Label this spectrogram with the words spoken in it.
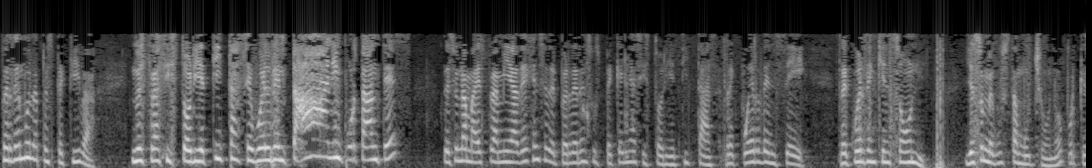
perdemos la perspectiva. Nuestras historietitas se vuelven tan importantes. Decía una maestra mía, déjense de perder en sus pequeñas historietitas, recuérdense, recuerden quién son. Y eso me gusta mucho, ¿no? Porque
